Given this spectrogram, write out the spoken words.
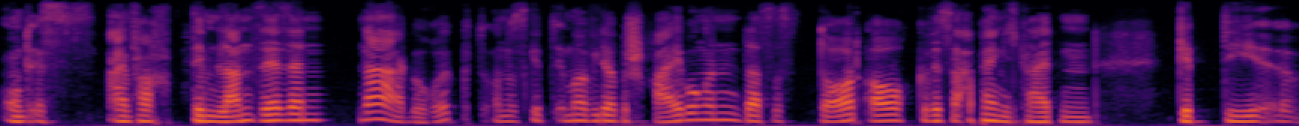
und ist einfach dem Land sehr, sehr nahe gerückt. Und es gibt immer wieder Beschreibungen, dass es dort auch gewisse Abhängigkeiten gibt, die, äh,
